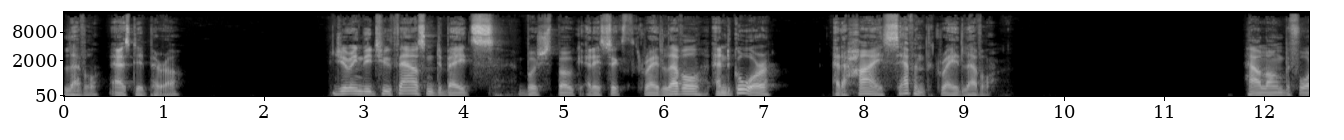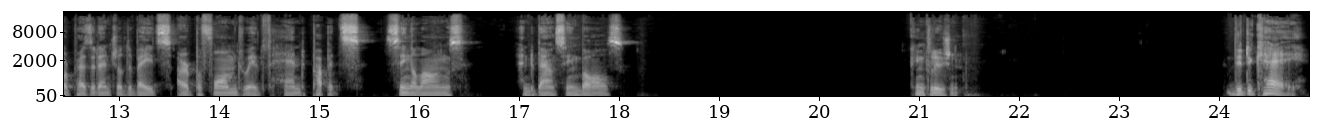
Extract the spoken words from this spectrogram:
level, as did Perot. During the 2000 debates, Bush spoke at a 6th grade level and Gore at a high 7th grade level. How long before presidential debates are performed with hand puppets, sing alongs, and bouncing balls? Conclusion The decay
